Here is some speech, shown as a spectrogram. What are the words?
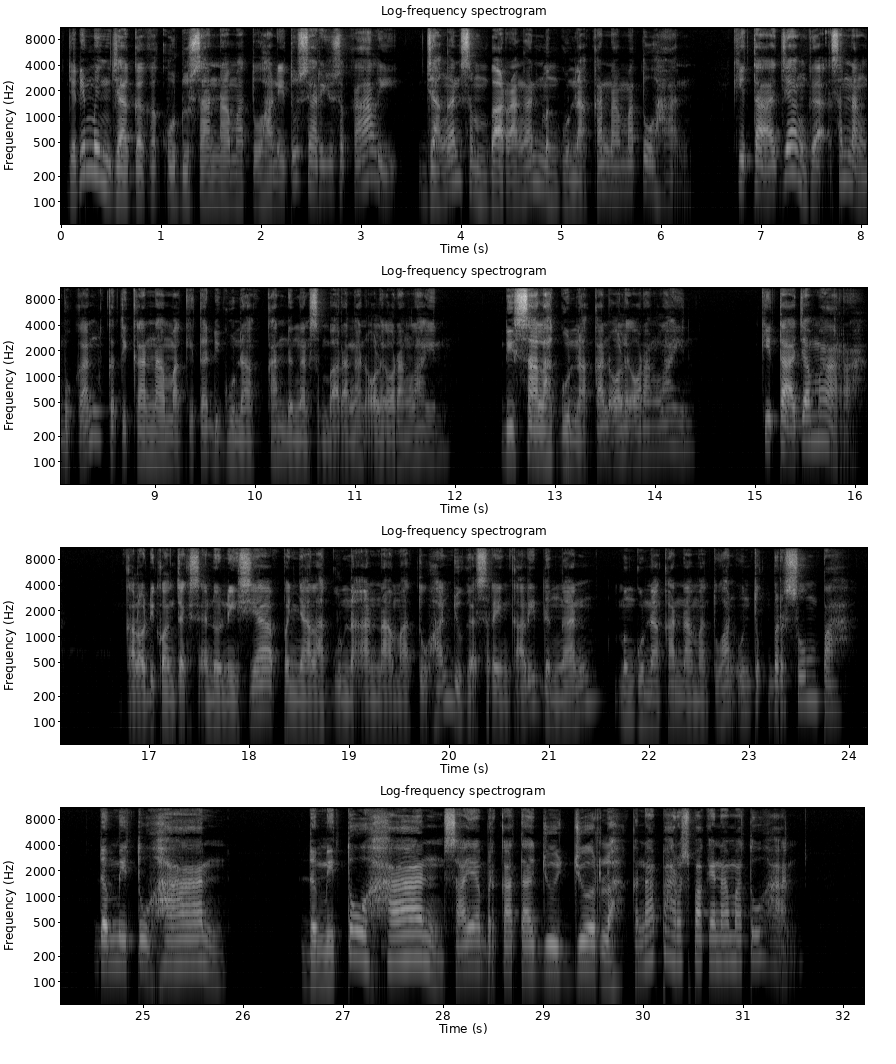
Jadi menjaga kekudusan nama Tuhan itu serius sekali. Jangan sembarangan menggunakan nama Tuhan. Kita aja nggak senang bukan ketika nama kita digunakan dengan sembarangan oleh orang lain. Disalahgunakan oleh orang lain. Kita aja marah. Kalau di konteks Indonesia, penyalahgunaan nama Tuhan juga sering kali dengan menggunakan nama Tuhan untuk bersumpah. Demi Tuhan, demi Tuhan, saya berkata jujur lah, kenapa harus pakai nama Tuhan?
